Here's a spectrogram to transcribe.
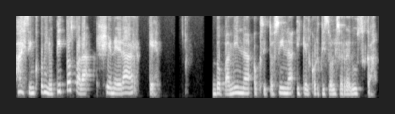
ay, cinco minutitos para generar qué? Dopamina, oxitocina y que el cortisol se reduzca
